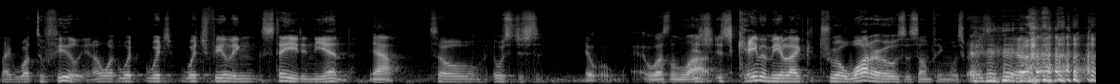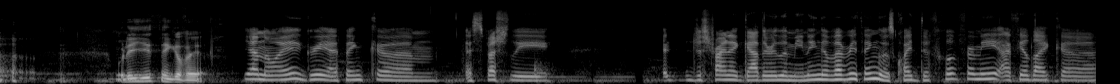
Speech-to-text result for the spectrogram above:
like what to feel you know what, what which which feeling stayed in the end yeah. so it was just It, it was a lot. just- it just came at me like through a water hose or something it was crazy yeah What do you think of it? Yeah, no, I agree. I think, um, especially uh, just trying to gather the meaning of everything was quite difficult for me. I feel like uh,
